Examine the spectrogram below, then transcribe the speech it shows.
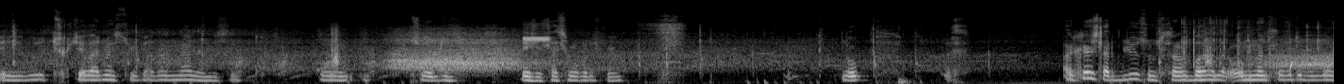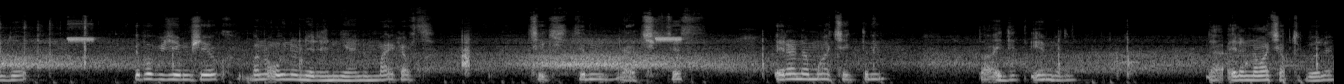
e, böyle Türkçe vermez çünkü adam nereden bilsin. Onun şey oldu. Neyse saçma konuşmayayım. Hop. Arkadaşlar biliyorsunuz kanal bu aralar ondan kafada bulundu. Yapabileceğim bir şey yok. Bana oyun önerin yani Minecraft çekiştim ya çıkacağız. Eren'e maç çektim. Daha editleyemedim. Ya Eren'le maç yaptık böyle.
